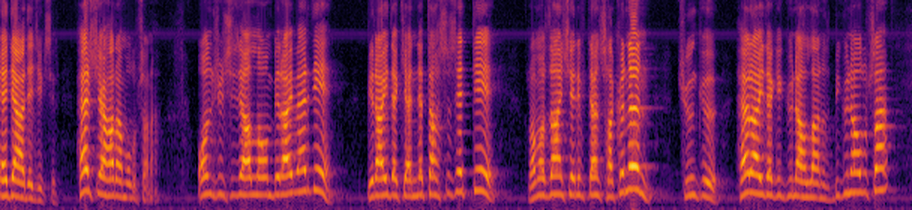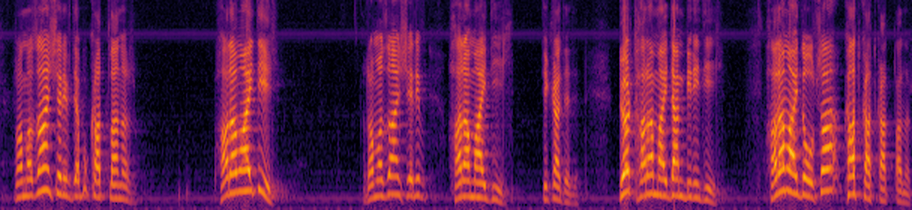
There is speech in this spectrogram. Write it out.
eda edeceksin. Her şey haram olur sana. Onun için size Allah 11 ay verdi. Bir ayı da kendine tahsis etti. Ramazan-ı Şerif'ten sakının. Çünkü her aydaki günahlarınız bir günah olursa Ramazan-ı Şerif'te bu katlanır. Haram ay değil. Ramazan-ı Şerif haram ay değil. Dikkat edin. Dört haram aydan biri değil. Haram ayda olsa kat kat katlanır.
